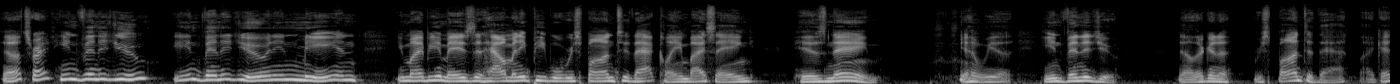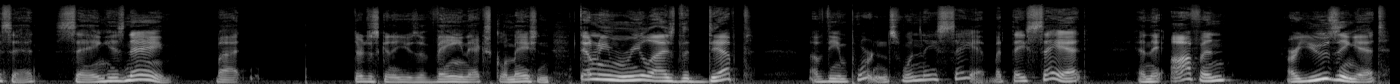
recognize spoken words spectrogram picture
Yeah, that's right. He invented you. He invented you and in me. And you might be amazed at how many people respond to that claim by saying his name. Yeah, we, uh, he invented you. Now they're going to respond to that, like I said, saying his name. But they're just going to use a vain exclamation. They don't even realize the depth of the importance when they say it. But they say it, and they often are using it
